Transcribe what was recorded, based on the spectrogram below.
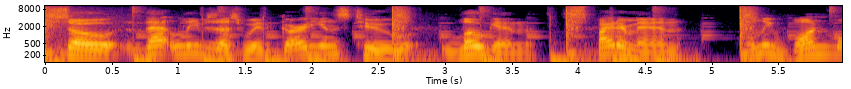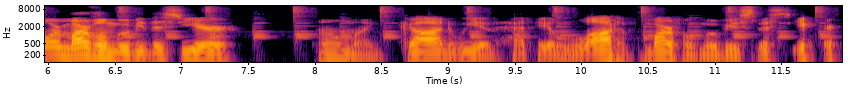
So that leaves us with Guardians 2, Logan, Spider Man, only one more Marvel movie this year. Oh my god, we have had a lot of Marvel movies this year.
